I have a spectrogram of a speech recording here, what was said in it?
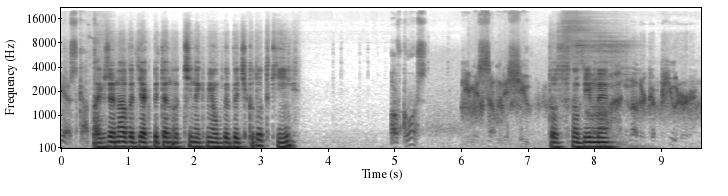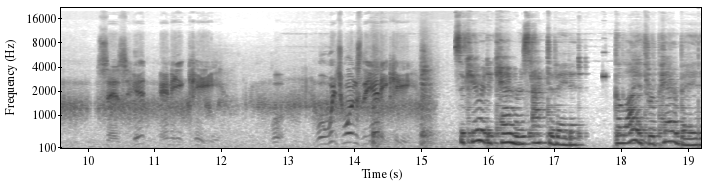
Yes, Captain. Także nawet jakby ten odcinek miałby być krótki, Of course. To zrobimy key. Well, well which one's the any key? Security cameras activated. Goliath Repair Bay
